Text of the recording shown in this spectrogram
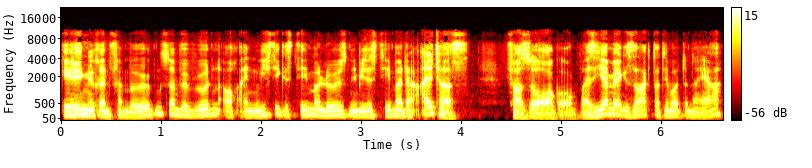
geringeren Vermögen, sondern wir würden auch ein wichtiges Thema lösen, nämlich das Thema der Alters. Versorgung. Weil Sie haben ja gesagt nach dem Motto, naja,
